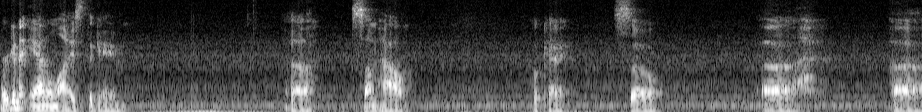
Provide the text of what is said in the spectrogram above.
we're going to analyze the game. Uh, somehow. Okay, so, uh, uh,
